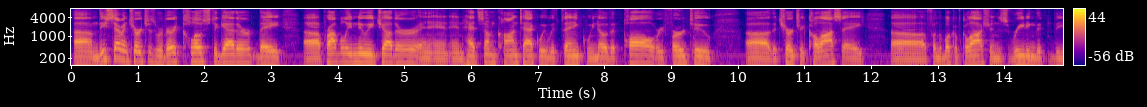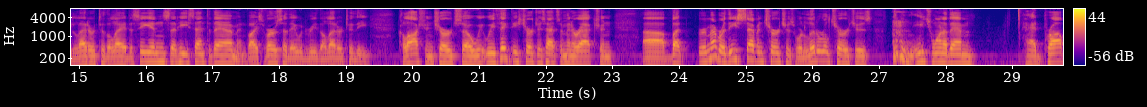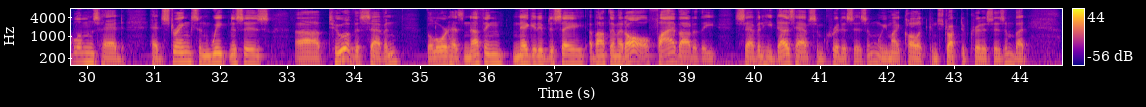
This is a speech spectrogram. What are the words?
Um, these seven churches were very close together. They uh, probably knew each other and, and, and, had some contact, we would think. We know that Paul referred to uh, the church at Colossae uh, from the book of Colossians, reading the, the letter to the Laodiceans that he sent to them, and vice versa. They would read the letter to the Colossian church. So we, we think these churches had some interaction. Uh, but remember, these seven churches were literal churches. Each one of them had problems, had had strengths and weaknesses. Uh, two of the seven, the Lord has nothing negative to say about them at all. Five out of the seven, He does have some criticism. We might call it constructive criticism, but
